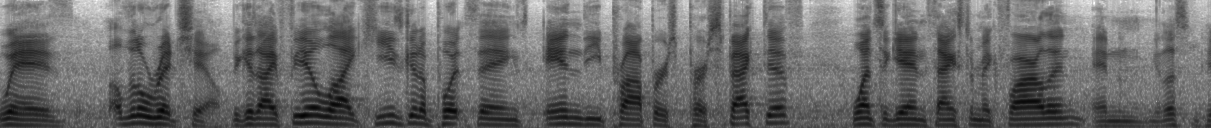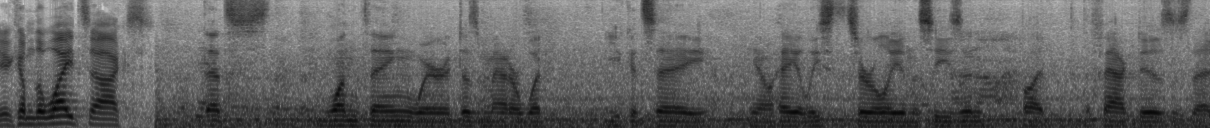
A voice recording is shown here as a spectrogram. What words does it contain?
with a little Rich Hill because I feel like he's going to put things in the proper perspective. Once again, thanks to McFarland. And listen, here come the White Sox. That's one thing where it doesn't matter what you could say, you know, hey, at least it's early in the season. But the fact is, is that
